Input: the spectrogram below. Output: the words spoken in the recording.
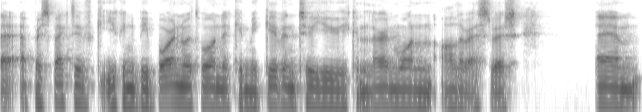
a, a, perspective you can be born with one it can be given to you you can learn one all the rest of it um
